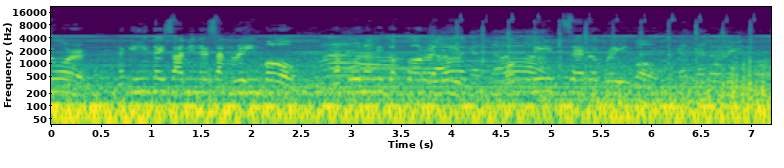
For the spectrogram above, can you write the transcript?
picture. Naghihintay sa amin na isang rainbow. Napunan ni Dr. Yeah, Ali. ganda. Complete set of rainbow. Ganda ng rainbow.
